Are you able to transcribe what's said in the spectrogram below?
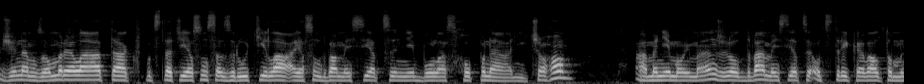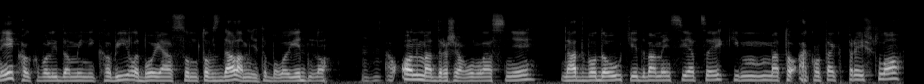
že nám zomrela, tak v podstate ja som sa zrútila a ja som dva mesiace nebola schopná ničoho. A mne môj manžel dva mesiace odstriekával to mlieko kvôli Dominikovi, lebo ja som to vzdala, mne to bolo jedno. A on ma držal vlastne nad vodou tie dva mesiace, kým ma to ako tak prešlo.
